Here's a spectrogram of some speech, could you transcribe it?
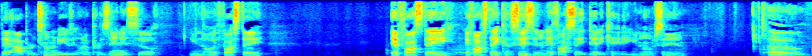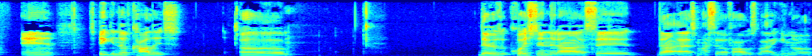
that opportunity is gonna present itself. You know, if I stay, if I stay, if I stay consistent, and if I stay dedicated, you know what I'm saying. Um, and speaking of college, um there's a question that I said that I asked myself. I was like, you know,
